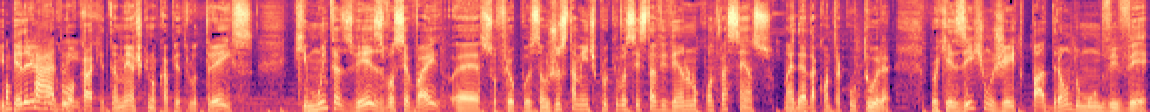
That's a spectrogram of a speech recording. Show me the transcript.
E Pedro ele vai colocar isso. aqui também, acho que no capítulo 3, que muitas vezes você vai é, sofrer oposição justamente porque você está vivendo no contrassenso, na ideia da contracultura. Porque existe um jeito padrão do mundo viver.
